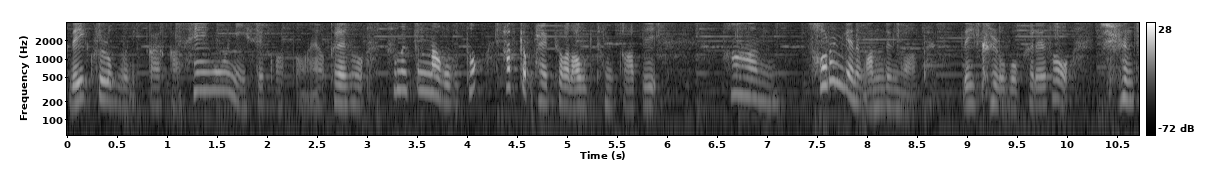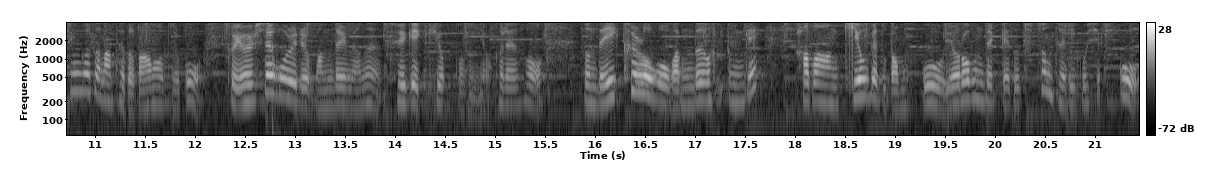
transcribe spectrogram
네이클로버니까 약간 행운이 있을 것 같잖아요. 그래서 수능 끝나고부터 합격 발표가 나오기 전까지 한 서른 개는 만든 것 같아요. 네이클로버. 그래서 주변 친구들한테도 나눠주고 그 열쇠고리를 만들면은 되게 귀엽거든요. 그래서 전 네이클로버 만들었던 게 가장 기억에도 남고 여러분들께도 추천드리고 싶고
